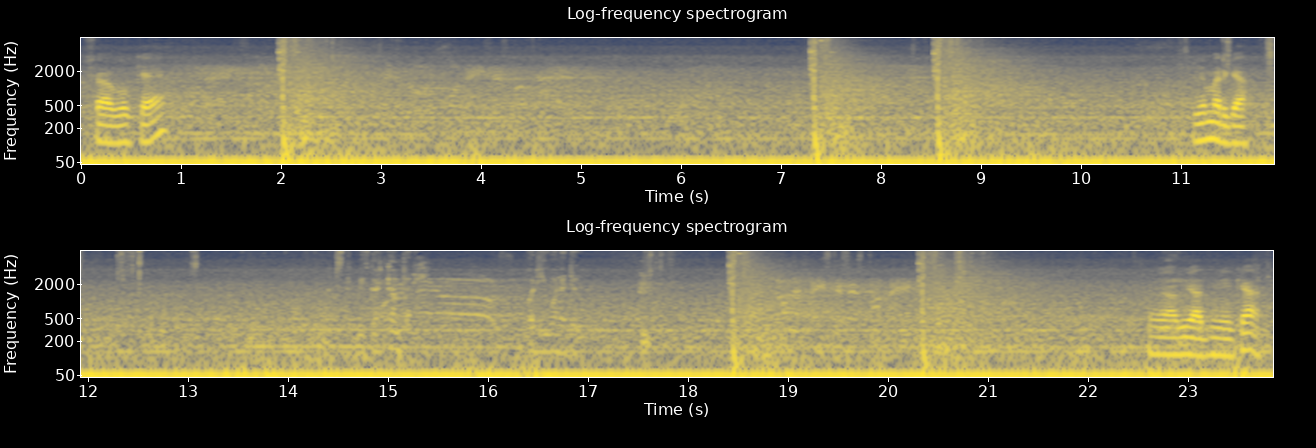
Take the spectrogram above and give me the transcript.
अच्छा वो क्या है ये मर गया Looks like we've got company. What do you want to मर गया। भी आदमी है क्या?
